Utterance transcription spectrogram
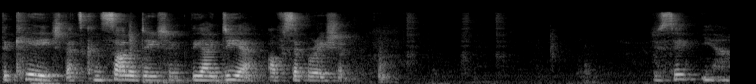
the cage that's consolidating the idea of separation. You see? Yeah.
